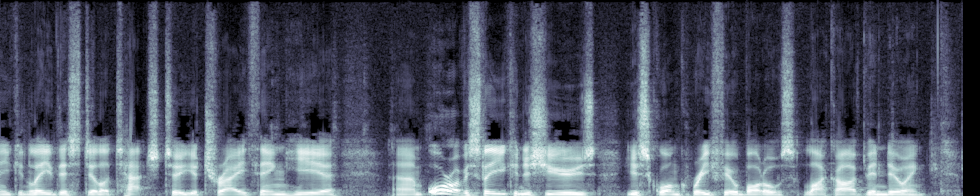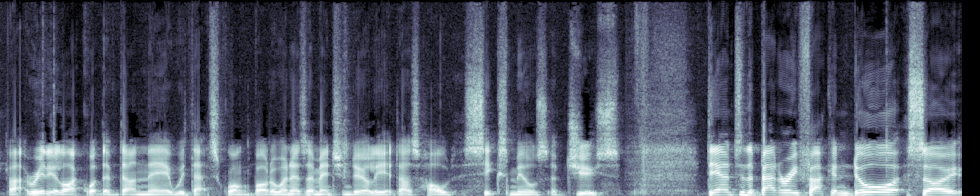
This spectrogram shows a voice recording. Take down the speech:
And you can leave this still attached to your tray thing here. Um, or obviously you can just use your Squonk refill bottles like I've been doing. But I really like what they've done there with that Squonk bottle. And as I mentioned earlier, it does hold six mils of juice. Down to the battery fucking door. So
